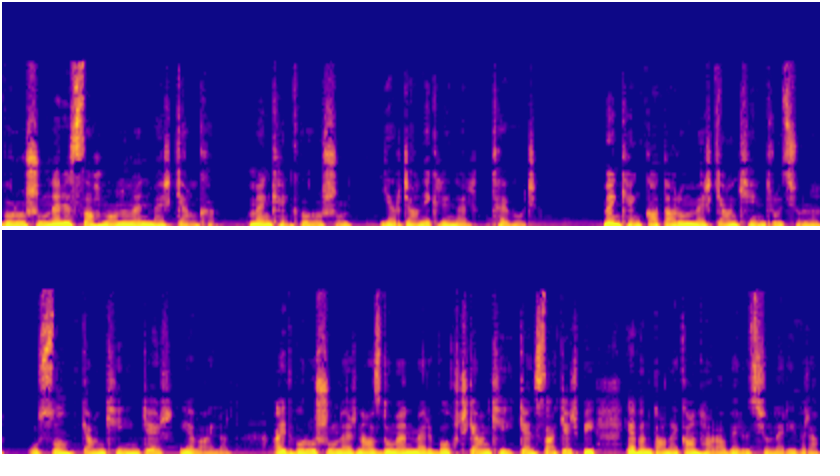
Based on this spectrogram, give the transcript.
որոշումները սահմանում են մեր կյանքը։ Մենք ենք որոշում երջանիկ լինել թե ոչ։ Մենք ենք կատարում մեր կյանքի ընտրությունը, ուսում, կյանքի ընկեր եւ այլն։ Այդ որոշումներն ազդում են մեր ողջ կյանքի կենսակերպի եւ ընտանեկան հարաբերությունների վրա։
